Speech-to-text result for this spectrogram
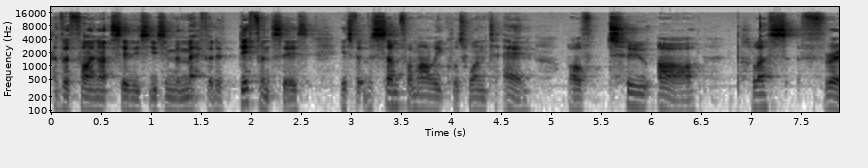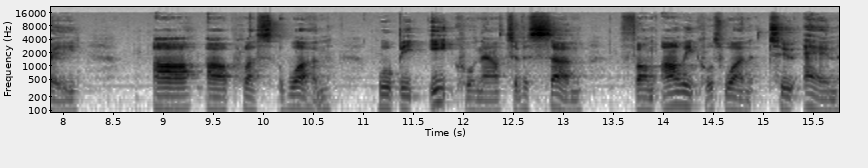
of a finite series using the method of differences is that the sum from r equals 1 to n of 2r plus 3 r r plus 1 will be equal now to the sum from r equals 1 to n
